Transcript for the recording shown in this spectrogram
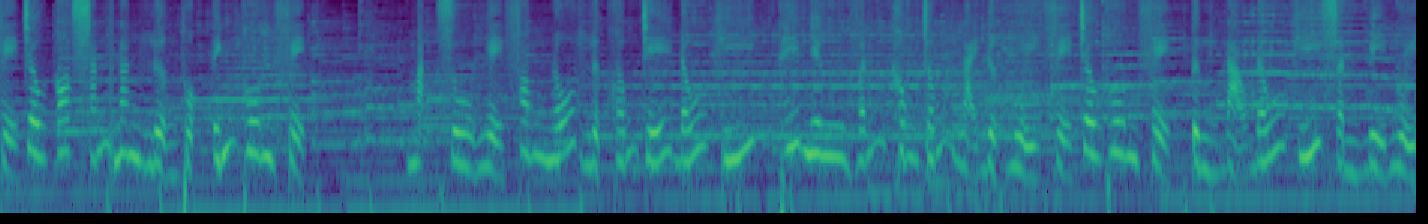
Phệ Châu có sẵn năng lượng thuộc tính thôn phệ. Mặc dù nghệ phong nỗ lực khống chế đấu khí, thế nhưng vẫn không chống lại được Ngụy Phệ Châu thôn phệ, từng đạo đấu khí dần bị Ngụy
